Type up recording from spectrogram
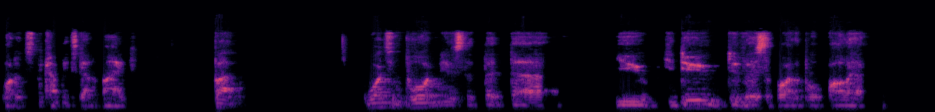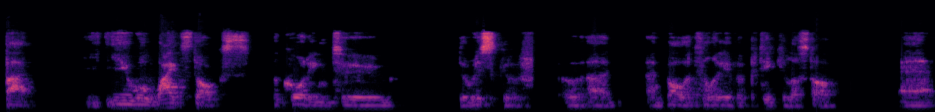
what it's the company's going to make. But what's important is that that uh, you you do diversify the portfolio. But you will weight stocks according to the risk of uh, and volatility of a particular stock. And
